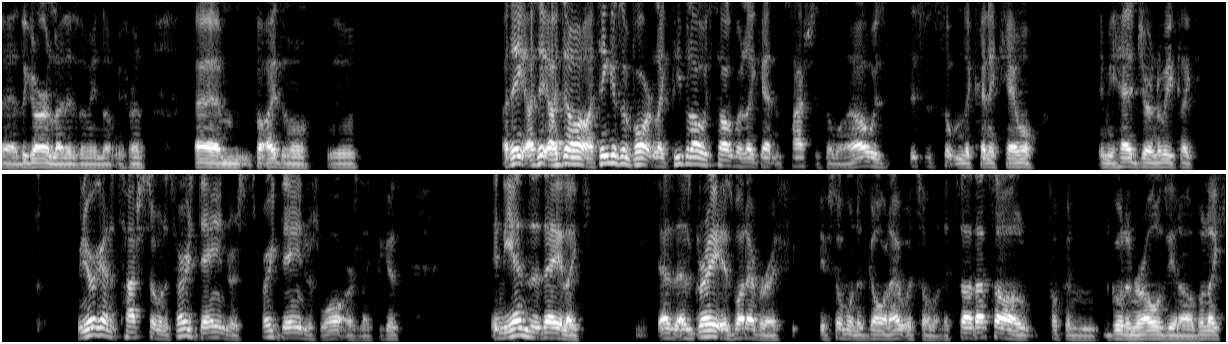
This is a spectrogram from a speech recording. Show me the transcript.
uh, the girl that is. I mean, not my friends. Um, but I don't know. Yeah. I think I think I don't know. I think it's important. Like people always talk about like getting attached to someone. I always this is something that kind of came up in my head during the week. Like when you're getting attached to someone, it's very dangerous. It's Very dangerous waters. Like because in the end of the day, like as as great as whatever, if if someone is going out with someone, it's all that's all fucking good and rosy and all. But like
